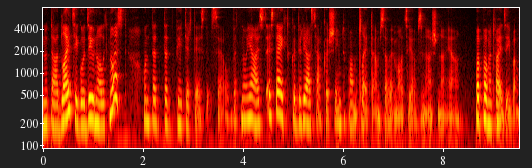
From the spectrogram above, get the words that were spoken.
Nu, tādu laicīgo dzīvi nolikt nost, un tad, tad pieķerties tad sev. Bet, nu, jā, es, es teiktu, ka ir jāsāk ar šīm pamatlietām, savu emociju apzināšanā, jā, pa pamatvaidzībām.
